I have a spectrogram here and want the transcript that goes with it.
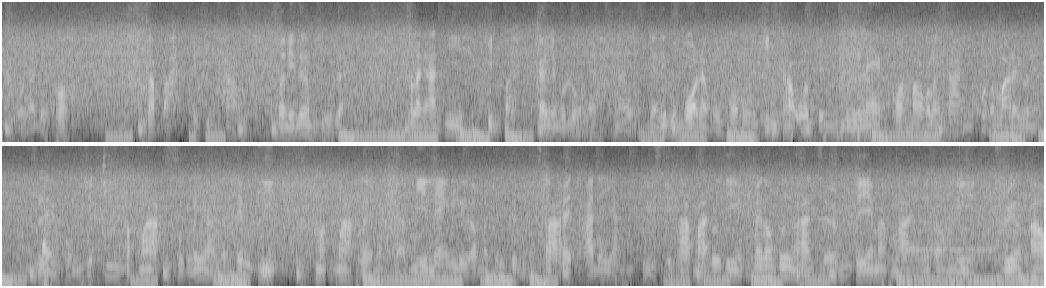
นะครับแล้วเดี๋ยวก็กลับไปไปกินข้าว ตอนนี้เริ่มหิวแล้ว พลังงานที่กินไปใกล้จะหมดลงแล้วนะอย่างที่ผมบอกนะผมพอผมกินข้าวโอ๊ตเป็นมื้อแรกก่อนมาออกกำลังกายมีผลไม้ได้ด้วยเนี่ยแรงผมจะดีมากๆ ฝึกได้อย่างแบบเต็มที่มาก ๆเลยนะแบบมีแรงเหลือมาจนถึงท่าท้ายได้อย่างมีประสิทธิภาพมากโดยที่ไม่ต้องพึ่งอาหารเสริมเยอะแยะมากมาย ไม่ต้องมีเรียกเอา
